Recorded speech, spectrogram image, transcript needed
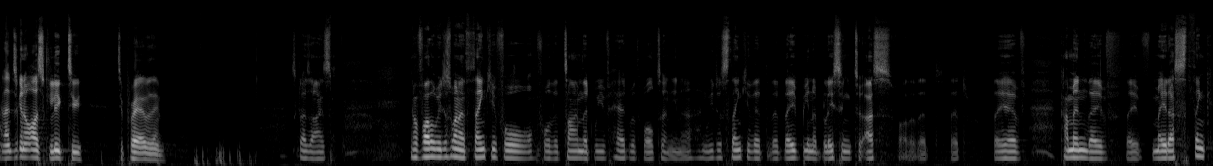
and I'm just going to ask Luke to to pray over them. Eyes. Now, Father, we just want to thank you for, for the time that we've had with Walter and Ina. And we just thank you that, that they've been a blessing to us, Father, that, that they have come in, they've, they've made us think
